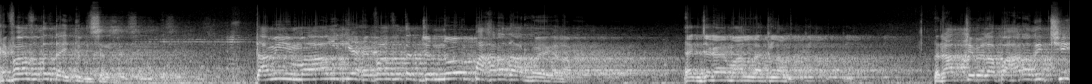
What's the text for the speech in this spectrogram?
হেফাজতের দায়িত্ব দিয়েছেন তা আমি মালকে হেফাজতের জন্য পাহারাদার হয়ে গেলাম। এক জায়গায় মাল রাখলাম। রাত্রিবেলা পাহারা দিচ্ছি।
